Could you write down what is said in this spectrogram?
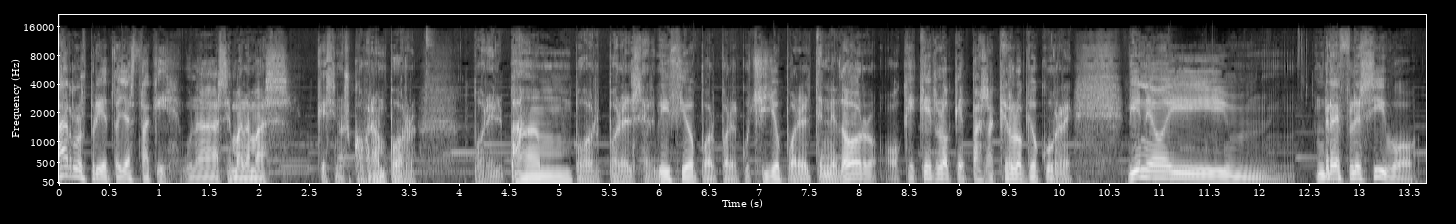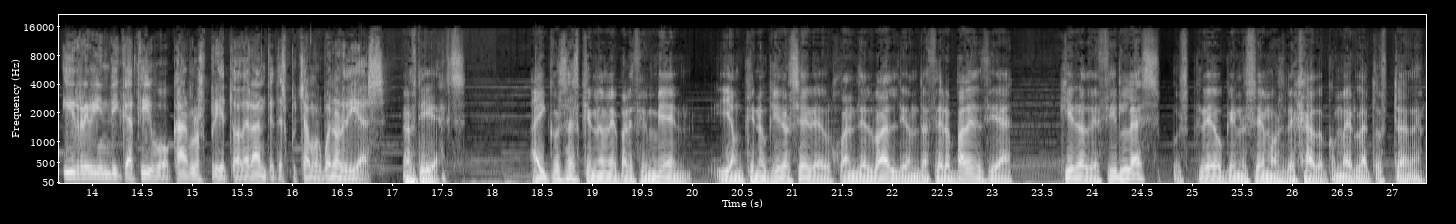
Carlos Prieto ya está aquí, una semana más. Que si nos cobran por, por el pan, por, por el servicio, por, por el cuchillo, por el tenedor, o qué, qué es lo que pasa, qué es lo que ocurre. Viene hoy mm, reflexivo y reivindicativo. Carlos Prieto, adelante, te escuchamos. Buenos días. Buenos días. Hay cosas que no me parecen bien, y aunque no quiero ser el Juan del Val de Onda Cero Palencia, quiero decirlas, pues creo que nos hemos dejado comer la tostada.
